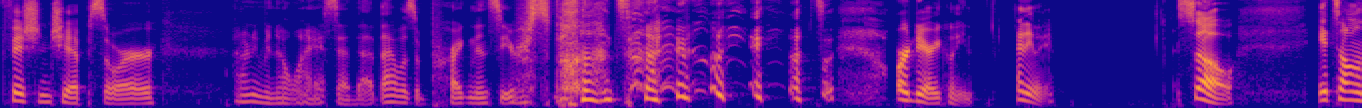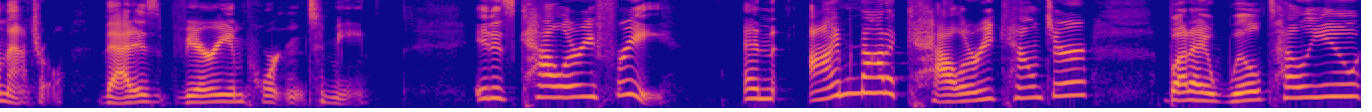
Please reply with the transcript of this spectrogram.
fish and chips or I don't even know why I said that. That was a pregnancy response. or Dairy Queen. Anyway, so it's all natural. That is very important to me. It is calorie free. And I'm not a calorie counter, but I will tell you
